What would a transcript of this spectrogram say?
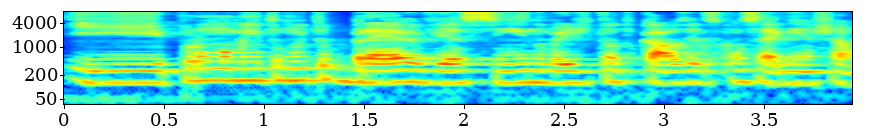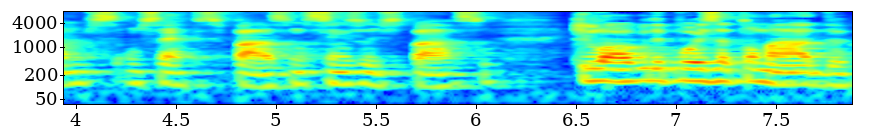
E por um momento muito breve, assim, no meio de tanto caos, eles conseguem achar um, um certo espaço, um senso de espaço, que logo depois é tomado.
